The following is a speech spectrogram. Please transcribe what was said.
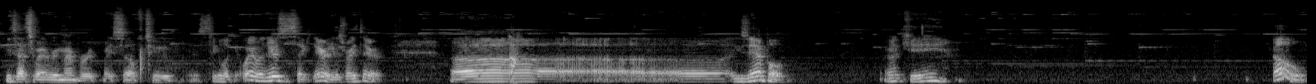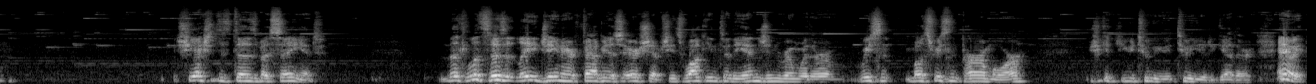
At least that's way I remember it myself too. Let's take a look at. Wait, wait there's a sec. There it is, right there. Uh, Example. Okay. Oh. She actually just does by saying it. Let's, let's visit Lady Jane and her fabulous airship. She's walking through the engine room with her recent, most recent paramour. We should get you two, you two you together. Anyway,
